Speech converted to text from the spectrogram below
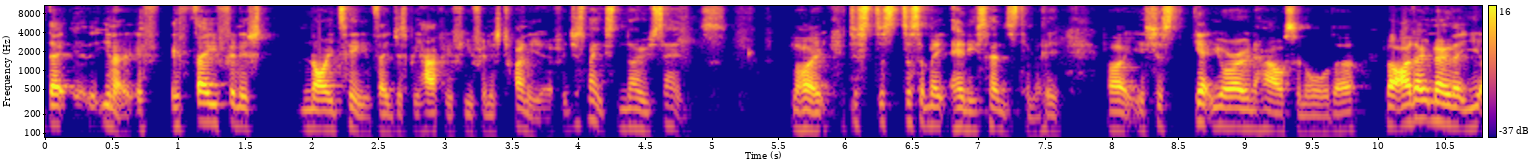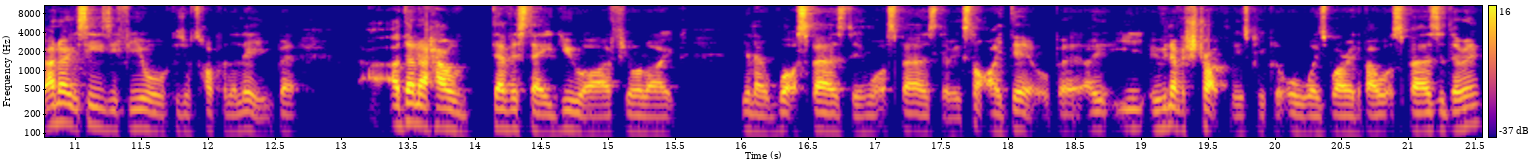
they, you know, if if they finished 19th, they'd just be happy if you finished 20th. It just makes no sense. Like, just just doesn't make any sense to me. Like, it's just get your own house in order. Like, I don't know that you. I know it's easy for you all because you're top of the league, but I don't know how devastated you are if you're like, you know, what Spurs doing, what Spurs doing. It's not ideal, but uh, you, have never struck me as people are always worried about what Spurs are doing.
